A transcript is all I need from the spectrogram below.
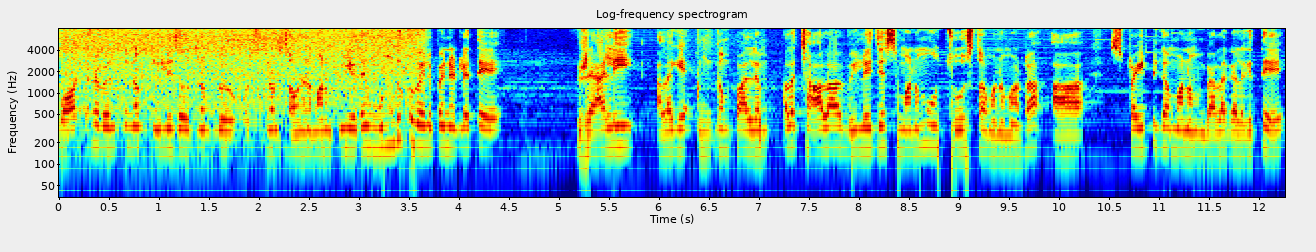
వాటర్ వెళ్తున్నప్పుడు రిలీజ్ అవుతున్నప్పుడు వస్తున్నప్పుడు సౌండ్ మనం ఈ విధంగా ముందుకు వెళ్ళిపోయినట్లయితే ర్యాలీ అలాగే అంకంపాలెం అలా చాలా విలేజెస్ మనము చూస్తామన్నమాట. ఆ స్ట్రైట్గా మనం వెళ్ళగలిగితే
